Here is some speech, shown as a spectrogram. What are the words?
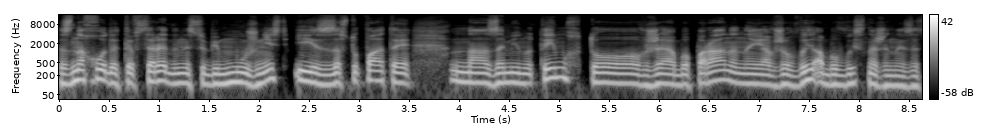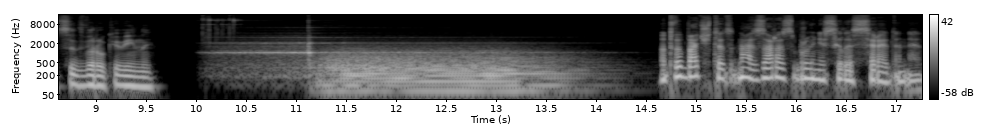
знаходити всередині собі мужність і заступати на заміну тим, хто вже або поранений, або виснажений за ці дві роки війни. От ви бачите, нас зараз збройні сили зсередини,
